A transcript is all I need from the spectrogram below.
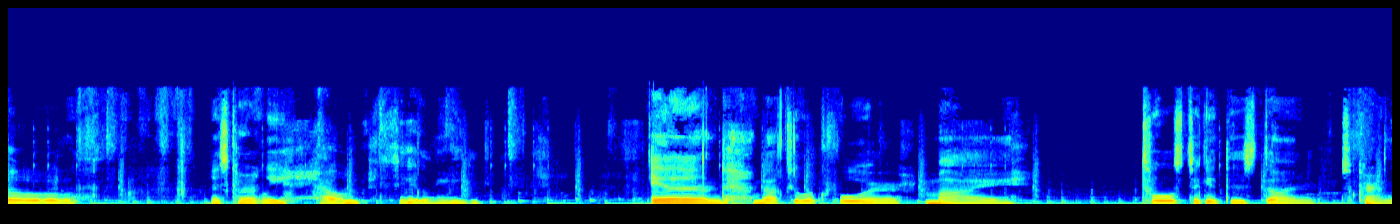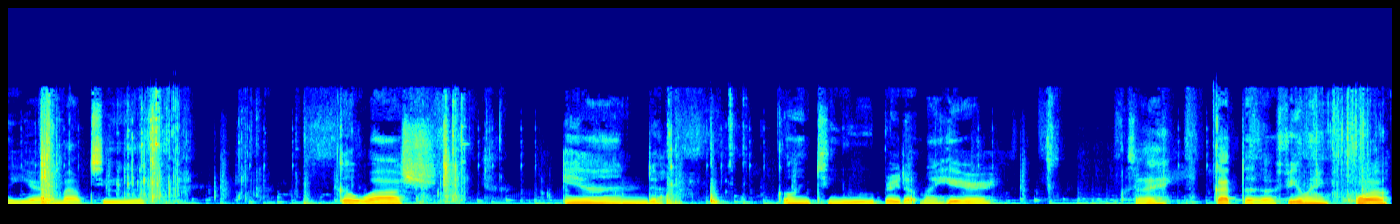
So that's currently how I'm feeling. And about to look for my tools to get this done. So currently, yeah, I'm about to go wash and going to braid up my hair because I got the feeling. Well,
